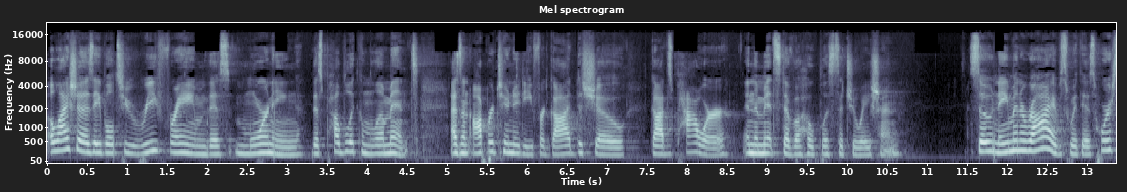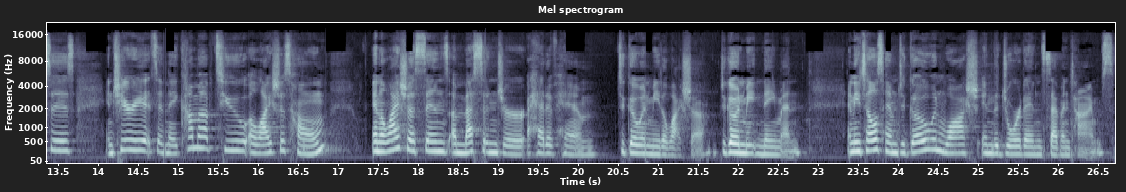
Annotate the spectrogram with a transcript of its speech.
Elisha is able to reframe this mourning, this public lament, as an opportunity for God to show God's power in the midst of a hopeless situation. So Naaman arrives with his horses and chariots, and they come up to Elisha's home. And Elisha sends a messenger ahead of him to go and meet Elisha, to go and meet Naaman. And he tells him to go and wash in the Jordan seven times.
